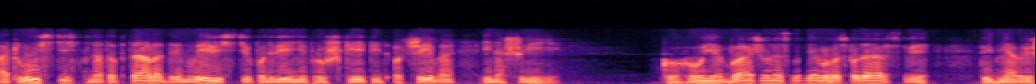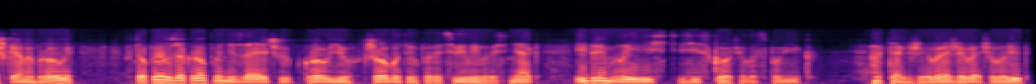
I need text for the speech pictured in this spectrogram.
а тлустість натоптала дрімливістю подвійні пружки під очима і на шиї. Кого я бачу на своєму господарстві? підняв ріжками брови, втопив закроплені заячою кров'ю чоботи в перецвілий вересняк, і дрімливість зіскочила з повік. А так живе, живе чоловік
